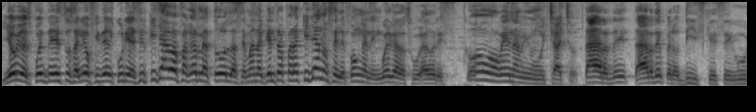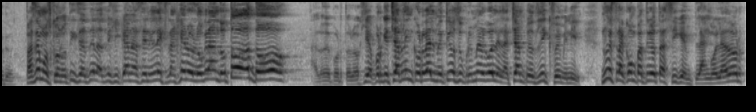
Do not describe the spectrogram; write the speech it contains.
y obvio después de esto salió Fidel Curia a decir que ya va a pagarle a todos la semana que entra para que ya no se le pongan en huelga a los jugadores. ¿Cómo ven a mi muchacho? Tarde, tarde, pero disque seguro. Pasemos con noticias de las mexicanas en el extranjero logrando todo a lo de portología, porque Charlín Corral metió su primer gol en la Champions League femenil. Nuestra compatriota sigue en plan goleador,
